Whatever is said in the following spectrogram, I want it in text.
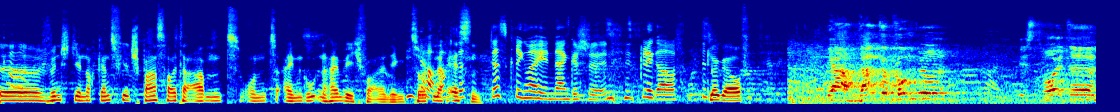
äh, wünsche dir noch ganz viel Spaß heute Abend und einen guten Heimweg vor allen Dingen. Zurück Ja, nach Essen. Das, das kriegen wir hin. Dankeschön. Glück auf. Glück auf. Ja, danke Kumpel ist heute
